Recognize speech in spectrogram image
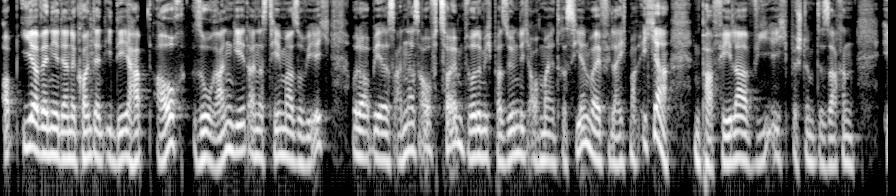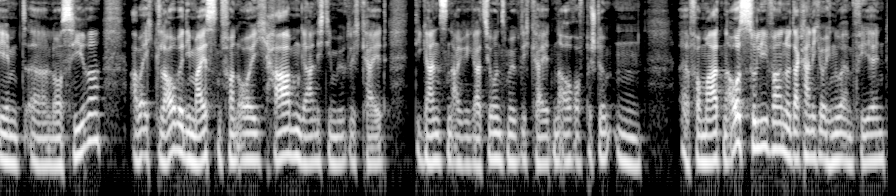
Ob ihr, wenn ihr da eine Content-Idee habt, auch so rangeht an das Thema, so wie ich, oder ob ihr das anders aufzäumt, würde mich persönlich auch mal interessieren, weil vielleicht mache ich ja ein paar Fehler, wie ich bestimmte Sachen eben äh, lanciere. Aber ich glaube, die meisten von euch haben gar nicht die Möglichkeit, die ganzen Aggregationsmöglichkeiten auch auf bestimmten äh, Formaten auszuliefern. Und da kann ich euch nur empfehlen,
